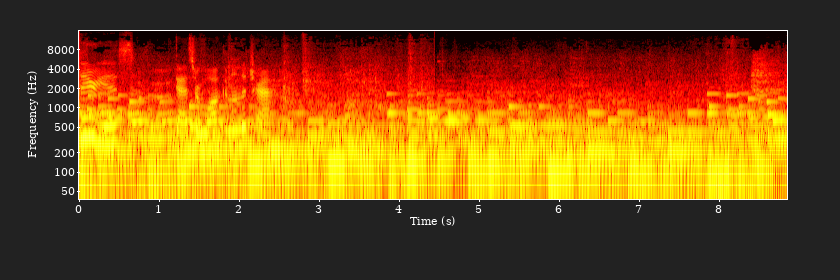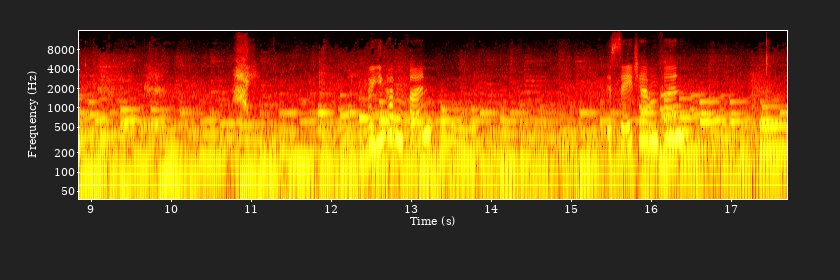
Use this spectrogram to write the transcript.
There he is. You guys are walking on the track. Hi. Are you having fun? Is Sage having fun?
